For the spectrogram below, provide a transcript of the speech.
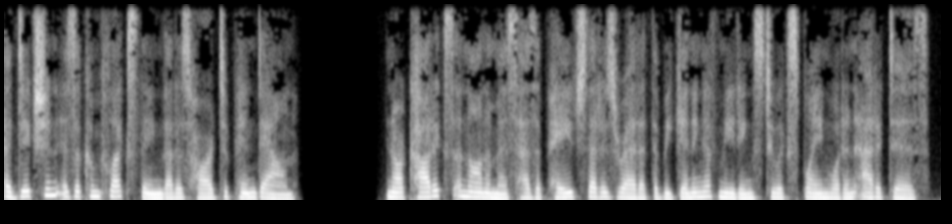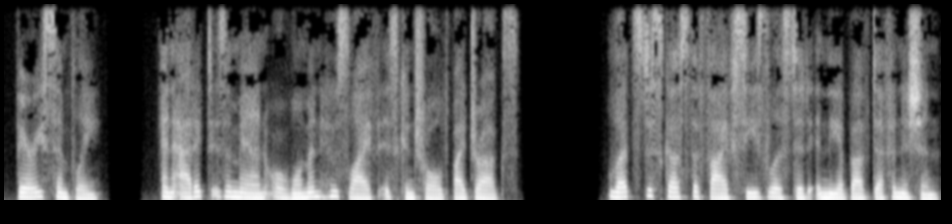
Addiction is a complex thing that is hard to pin down. Narcotics Anonymous has a page that is read at the beginning of meetings to explain what an addict is, very simply. An addict is a man or woman whose life is controlled by drugs. Let's discuss the five C's listed in the above definition.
